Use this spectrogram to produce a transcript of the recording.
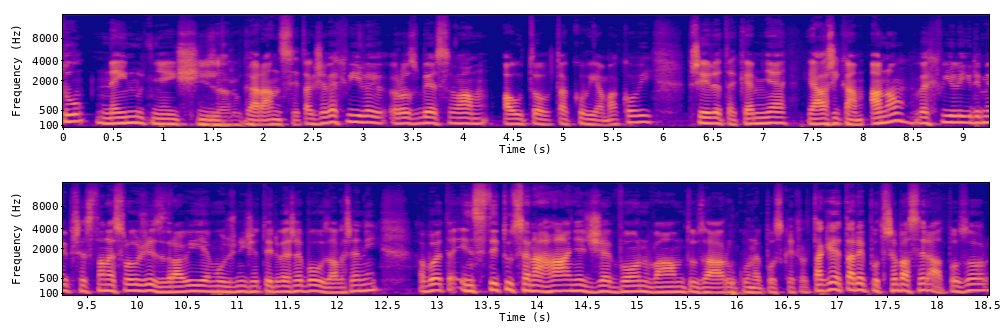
tu nejnutnější garanci. Takže ve chvíli rozbije se vám auto takový a makový, přijedete ke mně, já říkám ano, ve chvíli, kdy mi přestane sloužit zdraví, je možný, že ty dveře budou zavřený a budete instituce nahánět, že on vám tu záruku neposkytl. Takže je tady potřeba si dát pozor,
